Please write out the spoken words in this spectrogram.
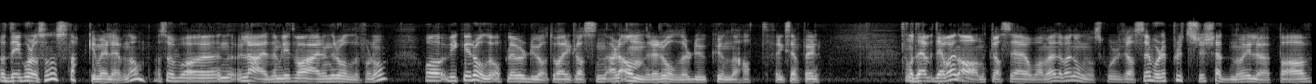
Og Det går det også an å snakke med elevene om. Altså, lære dem litt hva er en rolle for noe. Og hvilke roller opplever du at du har i klassen? Er det andre roller du kunne hatt, f.eks.? Og det, det, var en annen klasse jeg jobba med. Det var en ungdomsskoleklasse hvor det plutselig skjedde noe i løpet av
